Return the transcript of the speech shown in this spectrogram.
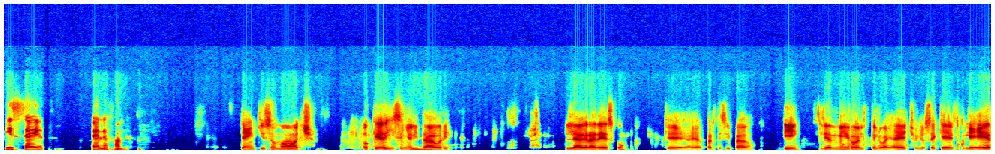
he said elephant. Thank you so much. Ok, señorita mm. Auri. Le agradezco que haya participado y le admiro el que lo haya hecho. Yo sé que leer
